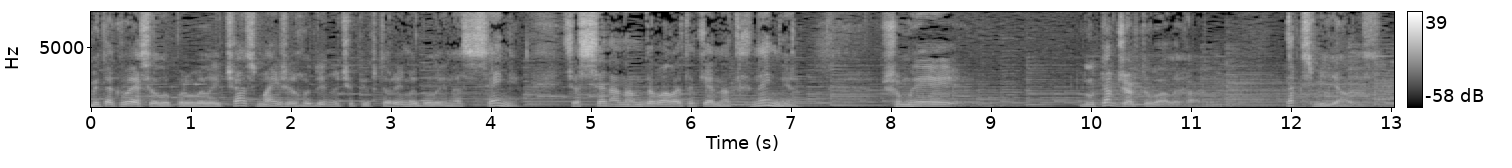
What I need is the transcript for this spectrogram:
Ми так весело провели час, майже годину чи півтори ми були на сцені. Ця сцена нам давала таке натхнення, що ми ну так жартували гарно, так сміялися.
